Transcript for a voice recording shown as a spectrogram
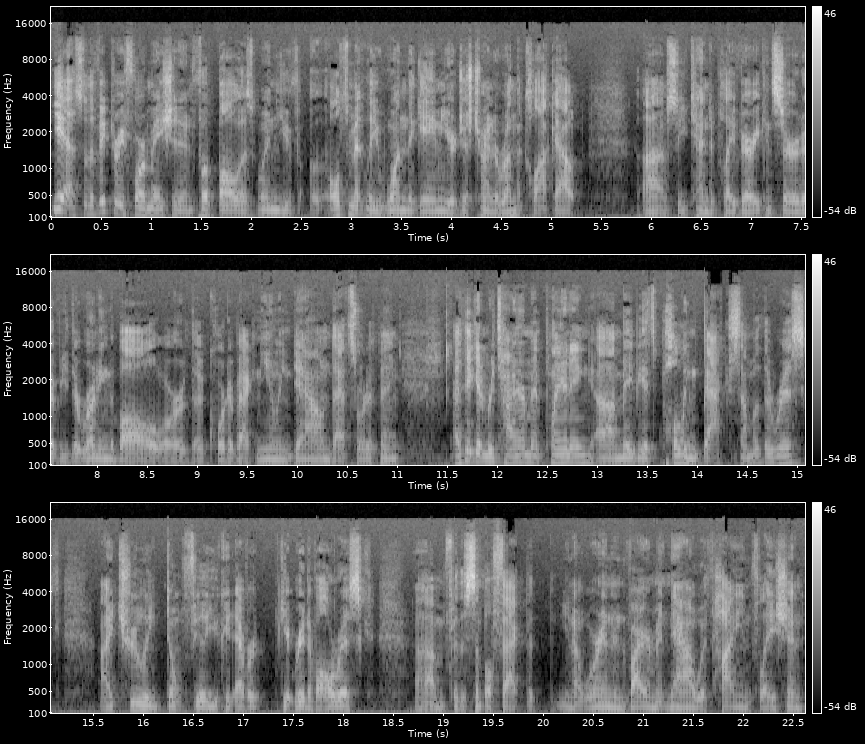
Yeah, so the victory formation in football is when you've ultimately won the game, you're just trying to run the clock out. Uh, so you tend to play very conservative, either running the ball or the quarterback kneeling down, that sort of thing. I think in retirement planning, uh, maybe it's pulling back some of the risk. I truly don't feel you could ever get rid of all risk um, for the simple fact that you know we're in an environment now with high inflation.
